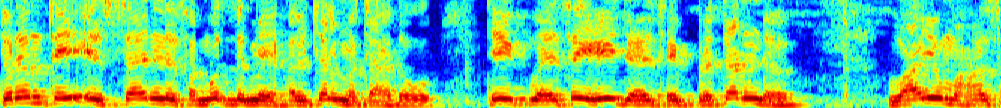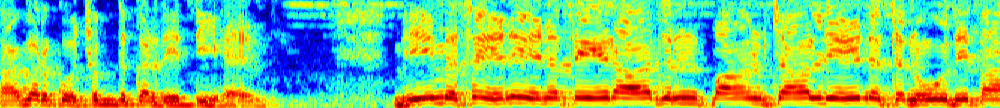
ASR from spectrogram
तुरंत ही इस सैन्य समुद्र में हलचल मचा दो। ठीक वैसे ही जैसे प्रचंड वायु महासागर को क्षुब्ध कर देती है। भीमसेन ते राजन पांचाल्यन चनोदिता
